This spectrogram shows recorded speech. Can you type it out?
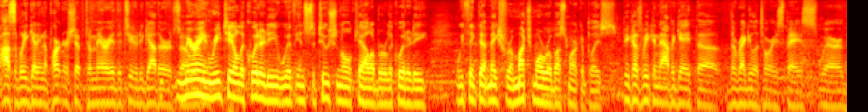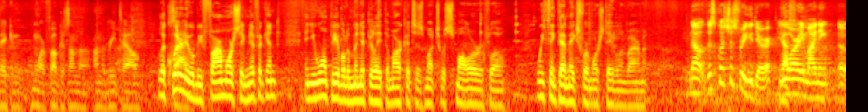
Possibly getting a partnership to marry the two together. So Marrying retail liquidity with institutional caliber liquidity, we think that makes for a much more robust marketplace. because we can navigate the, the regulatory space where they can more focus on the on the retail. Liquidity side. will be far more significant, and you won't be able to manipulate the markets as much with small order flow. We think that makes for a more stable environment. Now, this question's for you, Derek. Yes. You are a mining uh,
